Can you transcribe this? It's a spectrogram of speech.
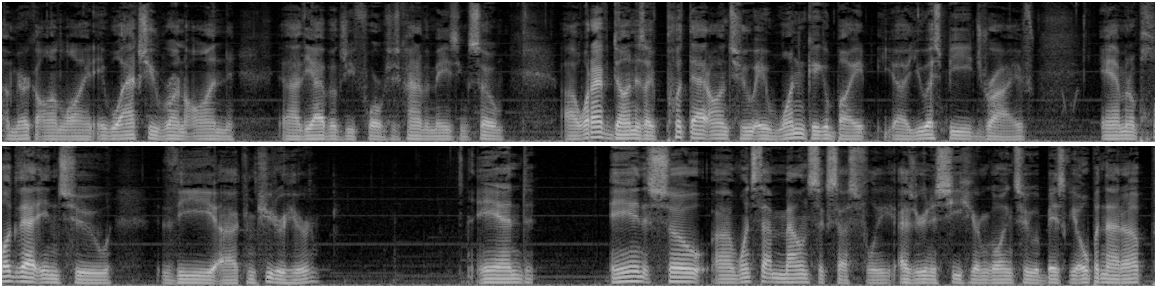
America Online. It will actually run on uh, the iBook G4, which is kind of amazing. So. what I've done is I've put that onto a one gigabyte USB drive, and I'm going to plug that into the computer here and and so uh, once that mounts successfully, as you're going to see here, I'm going to basically open that up.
